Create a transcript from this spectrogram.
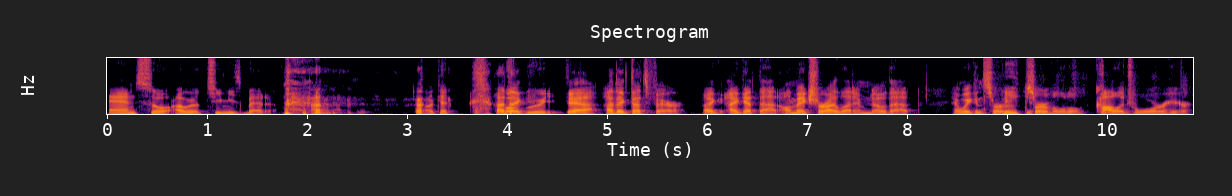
And so our team is better. Um, okay. I think, yeah, I think that's fair. I, I get that. I'll make sure I let him know that and we can sort of sort of a little college war here.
